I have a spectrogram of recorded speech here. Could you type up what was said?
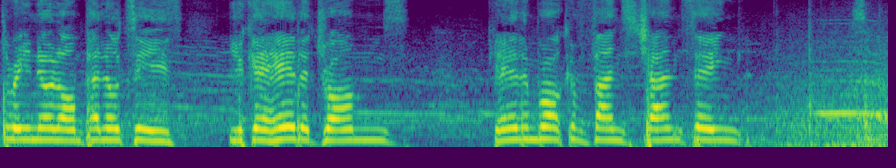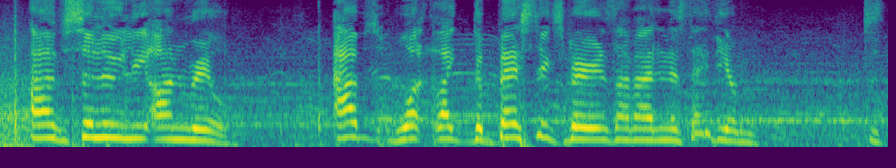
3 0 on penalties. You can hear the drums, you can hear the Moroccan fans chanting absolutely unreal. Abs- what like the best experience I've had in a stadium. Just,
